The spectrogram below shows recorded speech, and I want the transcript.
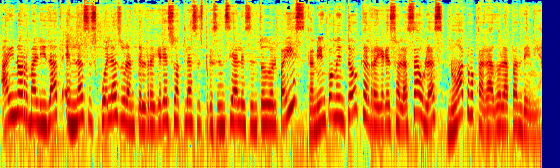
hay normalidad en las escuelas durante el regreso a clases presenciales en todo el país. También comentó que el regreso a las aulas no ha propagado la pandemia.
